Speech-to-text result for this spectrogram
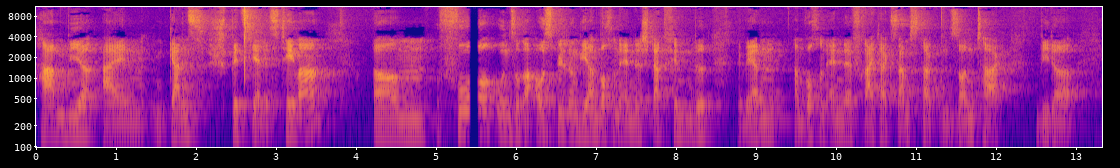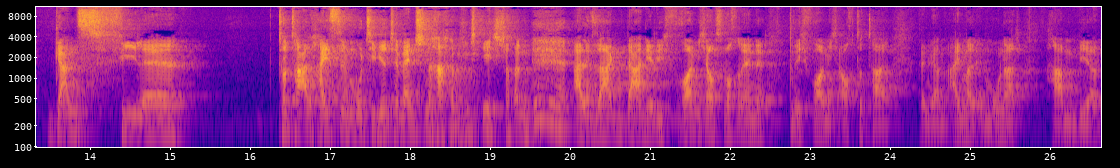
haben wir ein ganz spezielles Thema. Ähm, vor unserer Ausbildung, die am Wochenende stattfinden wird. Wir werden am Wochenende, Freitag, Samstag und Sonntag wieder ganz viele total heiße, motivierte Menschen haben, die schon alle sagen, Daniel, ich freue mich aufs Wochenende und ich freue mich auch total, denn wir haben einmal im Monat haben wir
